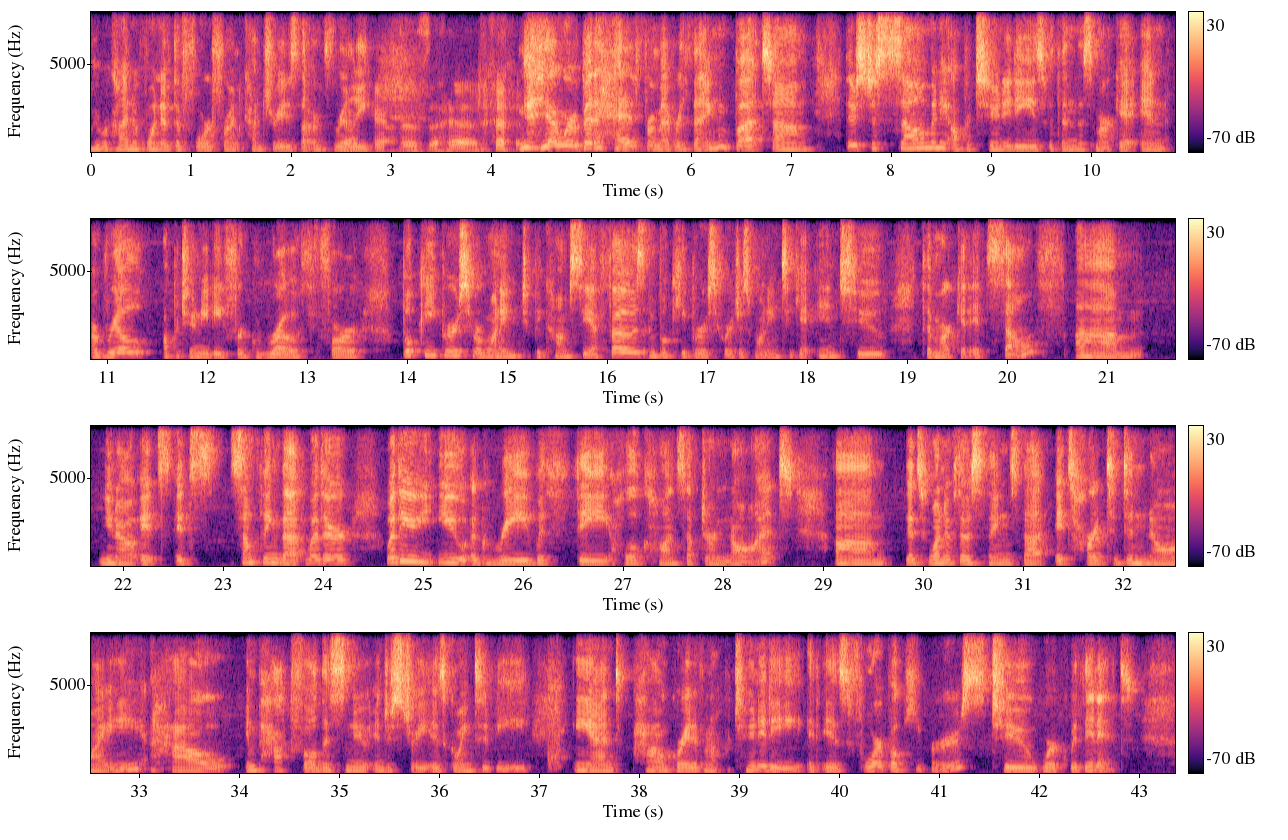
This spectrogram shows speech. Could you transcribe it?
we were kind of one of the forefront countries that have really yeah, Canada's ahead. yeah, we're a bit ahead from everything, but um, there's just so many opportunities within this market and a real opportunity for growth for bookkeepers who are wanting to become CFOs and bookkeepers who are just wanting to get into the market itself. Um, you know, it's it's something that whether whether you agree with the whole concept or not, um, it's one of those things that it's hard to deny how impactful this new industry is going to be and how great of an opportunity it is for bookkeepers to work within it.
